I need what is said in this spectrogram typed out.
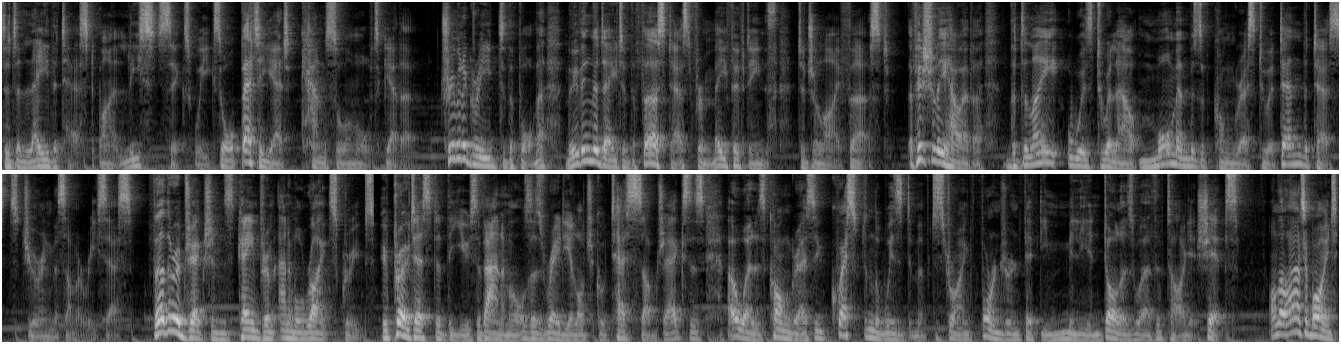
to delay the test by at least six weeks, or better yet, cancel them altogether. Truman agreed to the former, moving the date of the first test from May 15th to July 1st. Officially, however, the delay was to allow more members of Congress to attend the tests during the summer recess. Further objections came from animal rights groups, who protested the use of animals as radiological test subjects, as oh, well as Congress, who questioned the wisdom of destroying $450 million worth of target ships. On the latter point,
